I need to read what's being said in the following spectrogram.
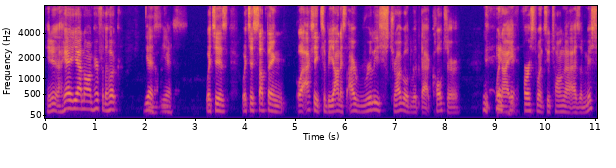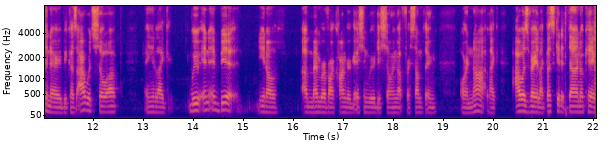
he didn't hey yeah no I'm here for the hook. Yes, you know? yes. Which is which is something well actually to be honest, I really struggled with that culture when I first went to Tonga as a missionary because I would show up and you're like we and, and be it, you know, a member of our congregation, we were just showing up for something or not. Like I was very like, let's get it done. Okay,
